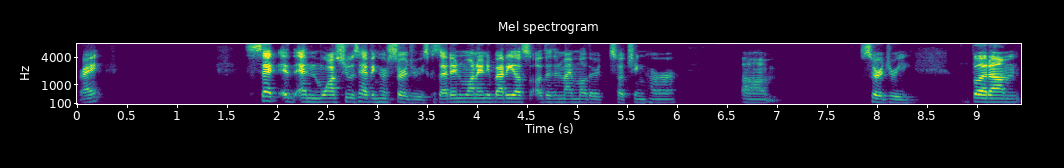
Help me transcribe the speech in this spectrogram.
right? Second, and while she was having her surgeries, because I didn't want anybody else other than my mother touching her um, surgery. But um,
